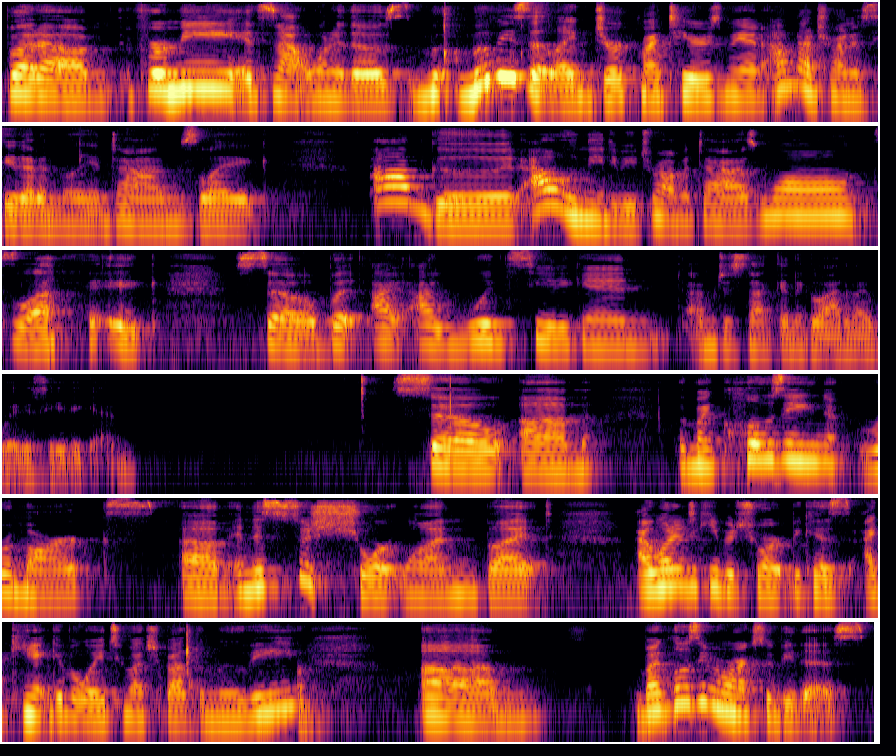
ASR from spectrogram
but um, for me, it's not one of those m- movies that like jerk my tears, man. I'm not trying to see that a million times. Like, I'm good. I don't need to be traumatized once. Like, so, but I, I would see it again. I'm just not going to go out of my way to see it again. So, um, with my closing remarks, um, and this is a short one, but I wanted to keep it short because I can't give away too much about the movie. Um, my closing remarks would be this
